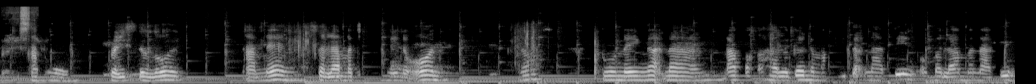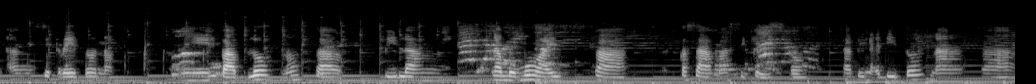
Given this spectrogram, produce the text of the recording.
Praise the Lord. Amen. Praise the Lord. Amen. Salamat sa Panginoon. No? Tunay nga na napakahalaga na makita natin o malaman natin ang sekreto na ni Pablo no sa bilang namumuhay sa kasama si Kristo. Sabi nga dito na sa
